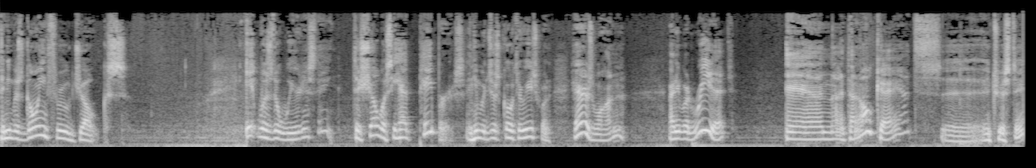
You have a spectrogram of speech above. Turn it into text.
and he was going through jokes. It was the weirdest thing. The show was he had papers, and he would just go through each one. Here's one, and he would read it, and I thought, okay, that's uh, interesting.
